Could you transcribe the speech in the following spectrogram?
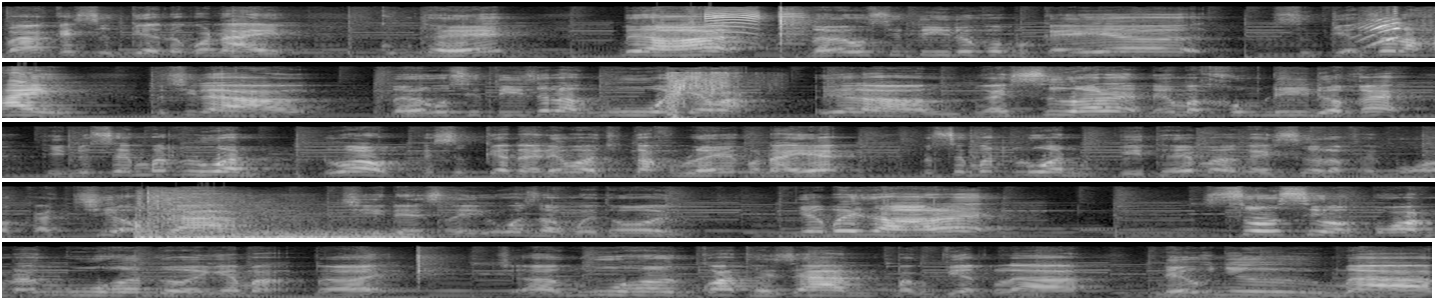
Và cái sự kiện của con này cũng thế. Bây giờ Dragon City nó có một cái ờ, sự kiện rất là hay, đó chính là Dragon City rất là ngu anh em ạ. Nghĩa là ngày xưa đấy nếu mà không đi được ấy thì nó sẽ mất luôn đúng không? Cái sự kiện này nếu mà chúng ta không lấy con này ấy nó sẽ mất luôn. Vì thế mà ngày xưa là phải bỏ cả triệu ra chỉ để sở hữu con rồng này thôi. Nhưng bây giờ đấy social pon đã ngu hơn rồi anh em ạ. Đấy Ờ, ngu hơn qua thời gian bằng việc là nếu như mà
